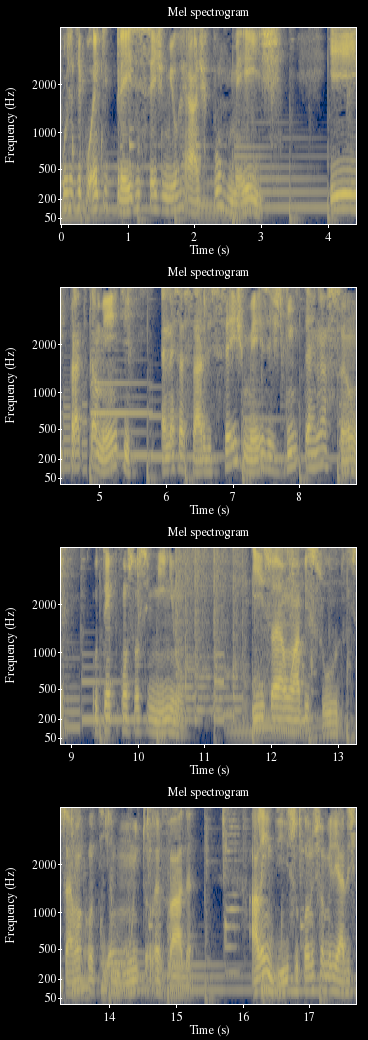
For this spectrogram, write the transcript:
custa tipo entre 3 e 6 mil reais por mês. E praticamente é necessário de seis meses de internação, o tempo como se fosse mínimo. Isso é um absurdo, isso é uma quantia muito elevada. Além disso, quando os familiares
